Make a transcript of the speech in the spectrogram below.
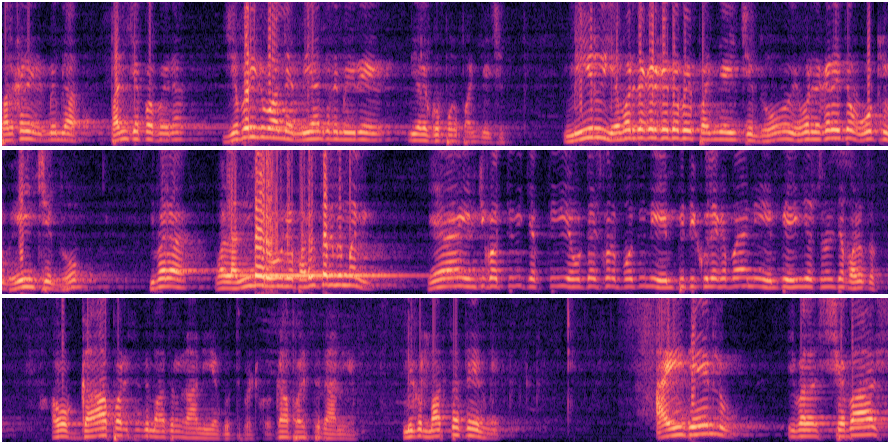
పలకని మిమ్మల్ని పని చెప్పకపోయినా ఎవరికి వాళ్ళే? మీ అంతటా మీరే ఇలా గొప్పగా పనిచేసింది మీరు ఎవరి దగ్గరికి అయితే పోయి పని చేయించిండ్రో ఎవరి దగ్గర అయితే ఓట్లు వేయించిండ్రో ఇవాళ వాళ్ళందరూ రేపు అడుగుతారు మిమ్మల్ని. ఏ ఇంటికి వస్తుంది చెప్తే ఓటేసుకొని వేసుకొని పోతే నీ ఎంపీ దిక్కులేకపోయా నీ ఎంపీ ఏం చేస్తున్నావు చెప్పి అడుగుతారు. అవు గా పరిస్థితి మాత్రం రానియ గుర్తుపెట్టుకో. గా పరిస్థితి రానియ మీకు మత్తతేను ఐదేళ్ళు ఇవాళ శబాష్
